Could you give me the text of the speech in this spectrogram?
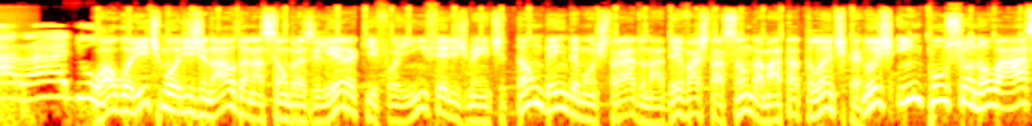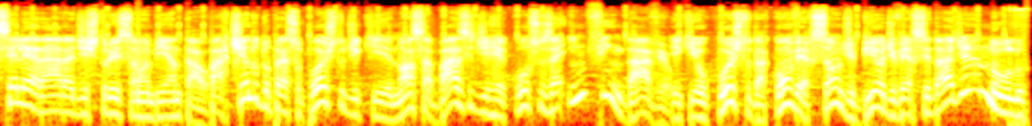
Caralho! O algoritmo original da nação brasileira, que foi infelizmente tão bem demonstrado na devastação da Mata Atlântica, nos impulsionou a acelerar a destruição ambiental, partindo do pressuposto de que nossa base de recursos é infindável e que o custo da conversão de biodiversidade é nulo.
